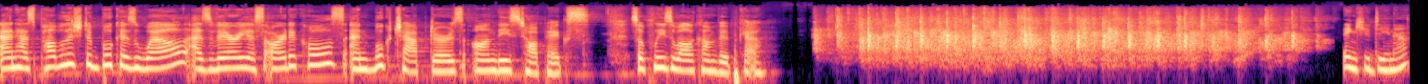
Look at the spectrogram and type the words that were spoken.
and has published a book as well as various articles and book chapters on these topics. So please welcome Wibke. Thank you, Dina.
